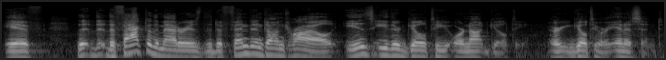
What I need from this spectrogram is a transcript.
If the, the, fact of the matter is the defendant on trial is either guilty or not guilty, or guilty or innocent.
